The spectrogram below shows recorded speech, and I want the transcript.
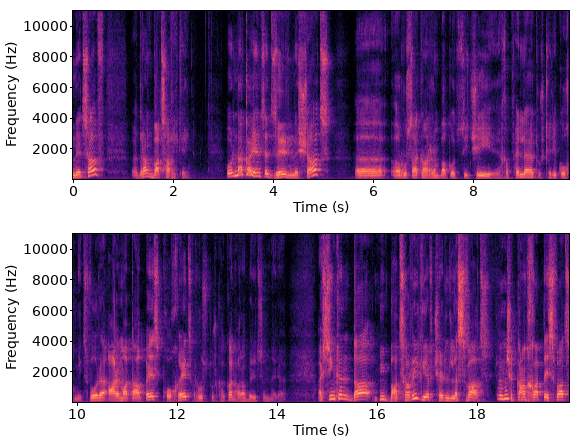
ունեցավ, դրանք բացառիկ էին։ Օրինակ այ հենց այդ ձեր նշած ռուսական ռմբակոծիչի խփելը թուրքերի կողմից, որը արմատապես փոխեց ռուս-թուրքական հարաբերությունները։ Այսինքն դա մի բացառիկ եւ չլսված, չկանխատեսված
